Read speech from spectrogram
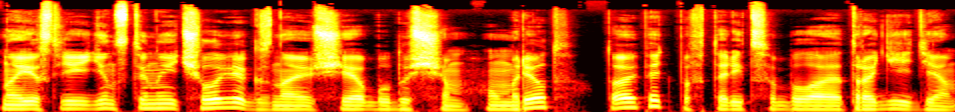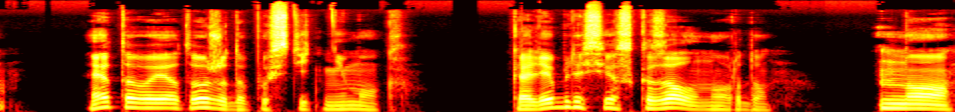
Но если единственный человек, знающий о будущем, умрет, то опять повторится былая трагедия. Этого я тоже допустить не мог. Колеблясь, я сказал Норду. «Но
